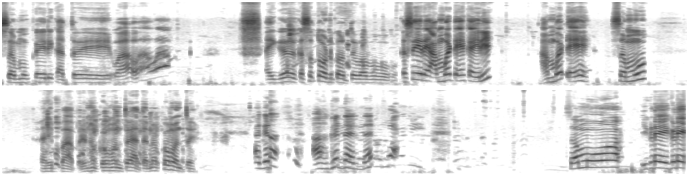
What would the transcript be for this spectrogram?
समू कैरी खातोय. वा वा वा. आई ग कसं तोंड करतोय बाबू? कसं आहे रे? आंबट आहे कैरी? आंबट आहे. समू अरे बापरे नको म्हणतोय आता नको म्हणतोय. अगं अगं दर दर. समू इकडे इकडे.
